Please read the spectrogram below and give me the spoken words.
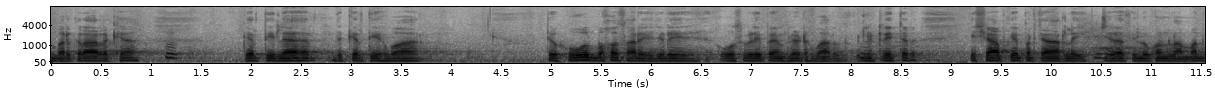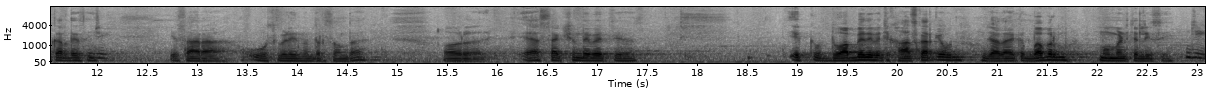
ਬਰਕਰਾਰ ਰੱਖਿਆ। ਕਿਰਤੀ ਲਹਿਰ ਤੇ ਕਿਰਤੀ ਅਖਬਾਰ ਤੇ ਹੋਰ ਬਹੁਤ ਸਾਰੇ ਜਿਹੜੇ ਉਸ ਵੇਲੇ ਪੈਂਫਲੇਟ ਅਖਬਾਰ ਲਿਟਰੇਚਰ ਇਹ ਛਾਪ ਕੇ ਪ੍ਰਚਾਰ ਲਈ ਜਿਹੜਾ ਸੀ ਲੋਕਾਂ ਨੂੰ ਲਾਮਬੰਦ ਕਰਦੇ ਸੀ। ਇਹ ਸਾਰਾ ਉਸ ਵੇਲੇ ਨੂੰ ਦਰਸਾਉਂਦਾ ਔਰ ਇਸ ਸੈਕਸ਼ਨ ਦੇ ਵਿੱਚ ਇੱਕ ਦੁਆਬੇ ਦੇ ਵਿੱਚ ਖਾਸ ਕਰਕੇ ਉਹ ਜ਼ਿਆਦਾ ਇੱਕ ਬਬਰ ਮੂਵਮੈਂਟ ਚੱਲੀ ਸੀ। ਜੀ।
